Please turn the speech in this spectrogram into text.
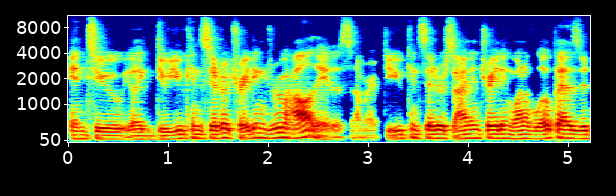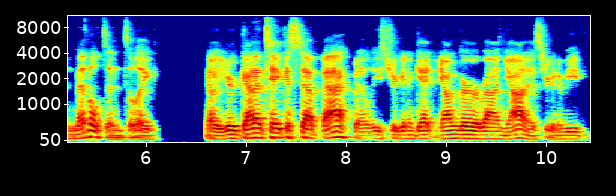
into like do you consider trading Jrue Holiday this summer? Do you consider signing trading one of Lopez and Middleton to like you know you're gonna take a step back, but at least you're gonna get younger around Giannis. You're gonna be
